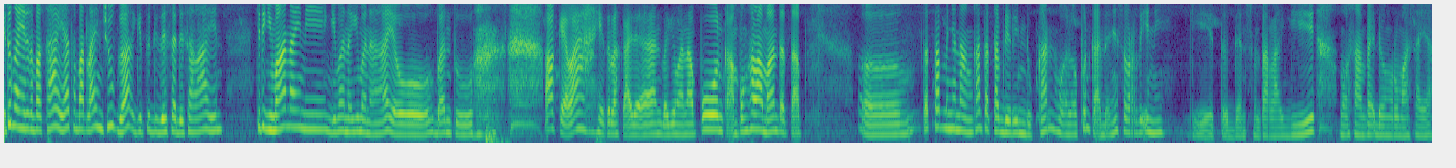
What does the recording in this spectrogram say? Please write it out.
Itu nggak hanya di tempat saya tempat lain juga gitu di desa-desa lain. Jadi gimana ini? Gimana gimana? Ayo bantu. Oke lah itulah keadaan. Bagaimanapun kampung halaman tetap em, tetap menyenangkan tetap dirindukan walaupun keadaannya seperti ini. Gitu dan sebentar lagi mau sampai dong rumah saya.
